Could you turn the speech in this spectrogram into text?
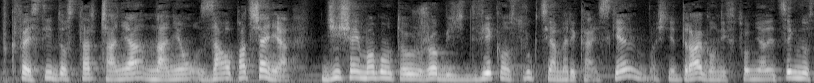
w kwestii dostarczania na nią zaopatrzenia. Dzisiaj mogą to już robić dwie konstrukcje amerykańskie, właśnie Dragon i wspomniany Cygnus,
